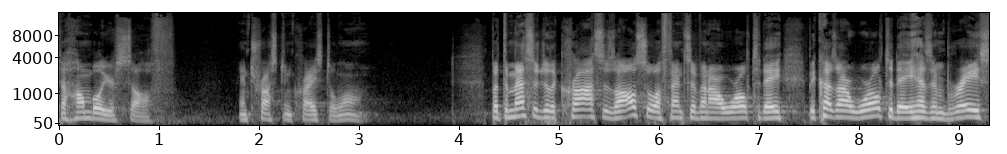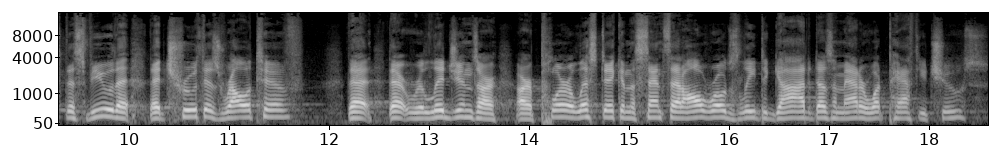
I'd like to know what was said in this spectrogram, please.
to humble yourself and trust in Christ alone. But the message of the cross is also offensive in our world today because our world today has embraced this view that, that truth is relative, that, that religions are, are pluralistic in the sense that all roads lead to God. It doesn't matter what path you choose.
